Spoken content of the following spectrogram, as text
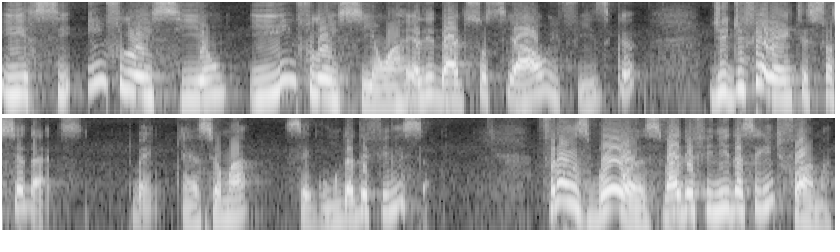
e se influenciam e influenciam a realidade social e física de diferentes sociedades. Muito bem, essa é uma segunda definição. Franz Boas vai definir da seguinte forma:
